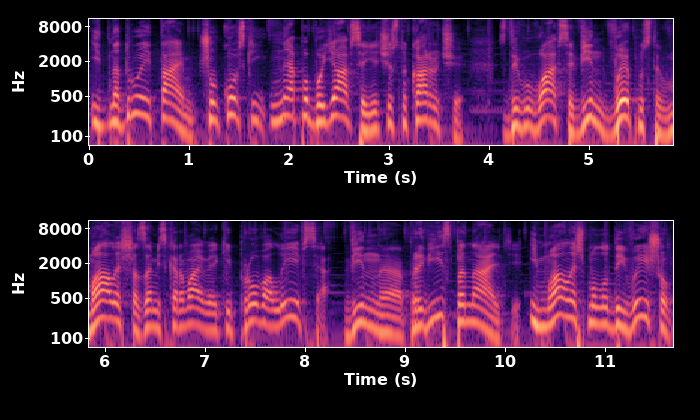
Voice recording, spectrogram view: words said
І на другий тайм Шовковський не побоявся, я чесно кажучи, здивувався. Він випустив Малиша замість Карваєва, який провалився. Він е, привіз пенальті. І Малиш молодий вийшов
